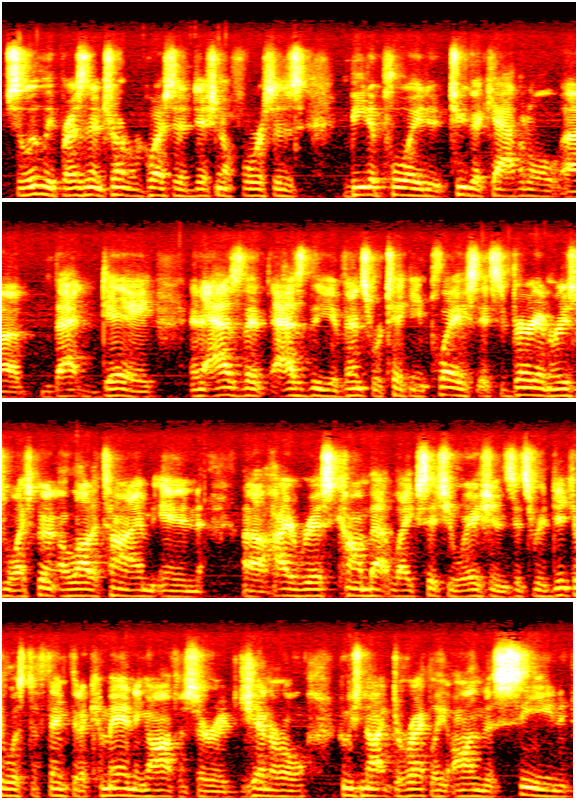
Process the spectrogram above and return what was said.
Absolutely. President Trump requested additional forces be deployed to the Capitol uh, that day. And as the, as the events were taking place, it's very unreasonable. I spent a lot of time in uh, high risk combat like situations. It's ridiculous to think that a commanding officer, a general who's not directly on the scene,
